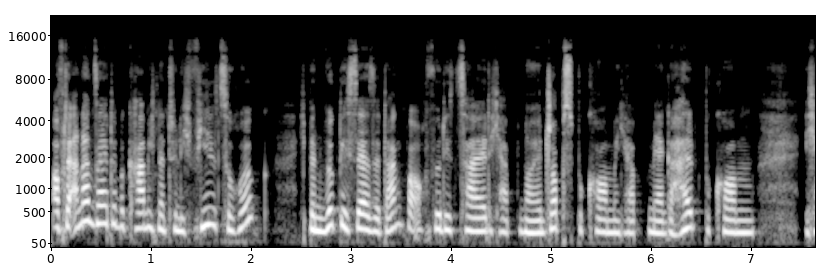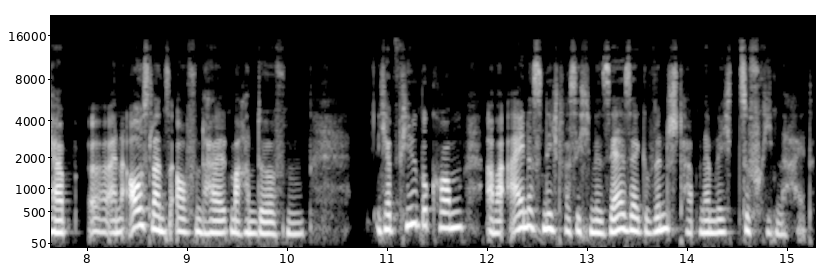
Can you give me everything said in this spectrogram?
Auf der anderen Seite bekam ich natürlich viel zurück. Ich bin wirklich sehr, sehr dankbar auch für die Zeit. Ich habe neue Jobs bekommen, ich habe mehr Gehalt bekommen, ich habe äh, einen Auslandsaufenthalt machen dürfen. Ich habe viel bekommen, aber eines nicht, was ich mir sehr, sehr gewünscht habe, nämlich Zufriedenheit.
